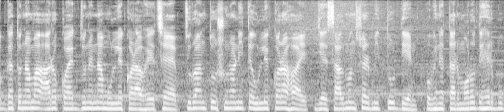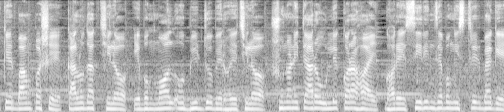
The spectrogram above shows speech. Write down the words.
অজ্ঞাতনামা আরও কয়েকজনের নাম উল্লেখ করা হয়েছে। চূড়ান্ত শুনানিতে উল্লেখ করা হয় যে সালমান শাহের মৃত্যুর দিন অভিনেতার মরদেহের বুকের বাম পাশে কালো দাগ ছিল এবং মল ও বীর্য বের হয়েছিল। শুনানিতে আরও উল্লেখ করা হয়, ঘরে সিরিঞ্জ এবং স্ত্রীর ব্যাগে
